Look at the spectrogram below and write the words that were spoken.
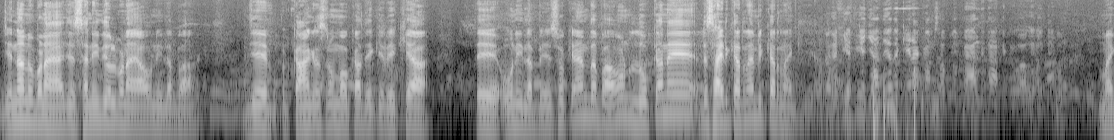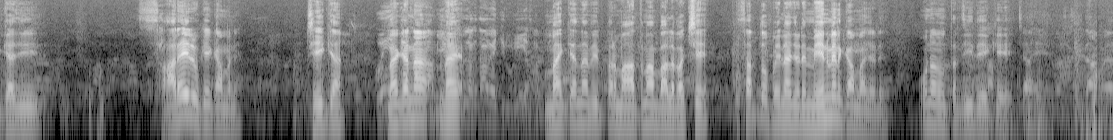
ਜਿਨ੍ਹਾਂ ਨੂੰ ਬਣਾਇਆ ਜੇ ਸਨੀ ਦਿਓਲ ਬਣਾਇਆ ਉਹ ਨਹੀਂ ਲੱਭਾ। ਜੇ ਕਾਂਗਰਸ ਨੂੰ ਮੌਕਾ ਦੇ ਕੇ ਵੇਖਿਆ ਤੇ ਉਹ ਨਹੀਂ ਲੱਭੇ। ਸੋ ਕਹਿਣ ਦਾ ਭਾਵ ਹੁਣ ਲੋਕਾਂ ਨੇ ਡਿਸਾਈਡ ਕਰਨਾ ਵੀ ਕਰਨਾ ਕੀ ਆ। ਅਗਰ ਜਿੱਤ ਕੇ ਜਾਂਦੇ ਹੋ ਤਾਂ ਕਿਹੜਾ ਕੰਮ ਸਭ ਤੋਂ ਪਹਿਲ ਦੇ ਆਧਾਰ ਤੇ ਕਰਵਾਓਗੇ ਹਲਕੇ ਨੂੰ ਮੈਂ ਕਿਹਾ ਜੀ ਸਾਰੇ ਰੁਕੇ ਕੰਮ ਨੇ। ਠੀਕ ਆ। ਮੈਂ ਕਹਿੰਦਾ ਮੈਂ ਲੱਗਦਾ ਹੋਵੇ ਜ਼ਰੂਰੀ ਹੈ ਸਭ ਮੈਂ ਕਹਿੰਦਾ ਵੀ ਪਰਮਾਤਮਾ ਬਲ ਬਖਸ਼ੇ। ਸਭ ਤੋਂ ਪਹਿਲਾਂ ਜਿਹੜੇ ਮੇਨ ਮੇਨ ਕੰਮ ਆ ਜਿਹੜੇ, ਉਹਨਾਂ ਨੂੰ ਤਰਜੀਹ ਦੇ ਕੇ ਚਾਹੇ ਸਿੱਧਾ ਹੋਇਆ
